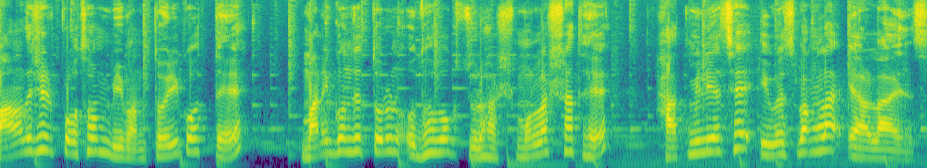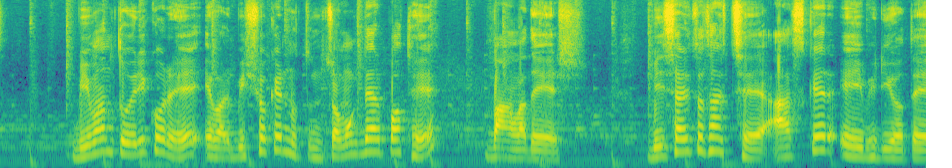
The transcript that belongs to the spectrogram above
বাংলাদেশের প্রথম বিমান তৈরি করতে মানিকগঞ্জের তরুণ উদ্ভাবক জুলহাস মোল্লার সাথে হাত মিলিয়েছে ইউএস বাংলা এয়ারলাইন্স। বিমান তৈরি করে এবার বিশ্বকে নতুন চমক দেওয়ার পথে বাংলাদেশ। বিস্তারিত থাকছে আজকের এই ভিডিওতে।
